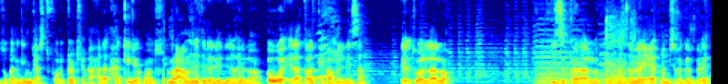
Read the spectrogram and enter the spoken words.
زغنجين جاست فور جوكي. حدا حكي غير مويت. مرعو النت اللي دير هيلا هو إلى ترقفها من لسا يتولى له يذكر له حتى مرعى خمسة خقبره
